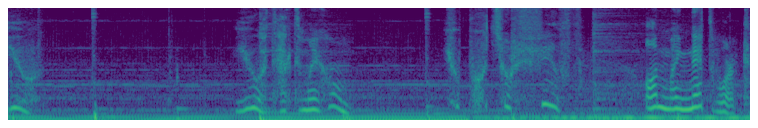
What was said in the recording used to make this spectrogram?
You. You attacked my home. You put your filth on my network.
